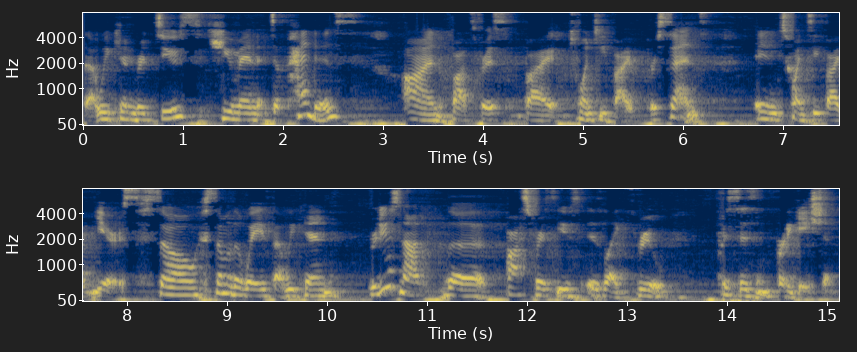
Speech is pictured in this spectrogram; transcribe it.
that we can reduce human dependence on phosphorus by 25% in 25 years. So some of the ways that we can reduce not the phosphorus use is like through precision fertigation.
